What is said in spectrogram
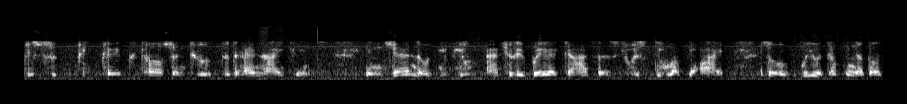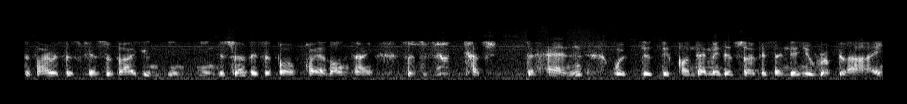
we should pay precaution to, to the hand hygiene. in general, if you actually wear glasses, you will still rub your eye. So we were talking about the viruses can survive in, in, in the surface for quite a long time. So if you touch with the, the contaminated surface and then you rub your eye,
